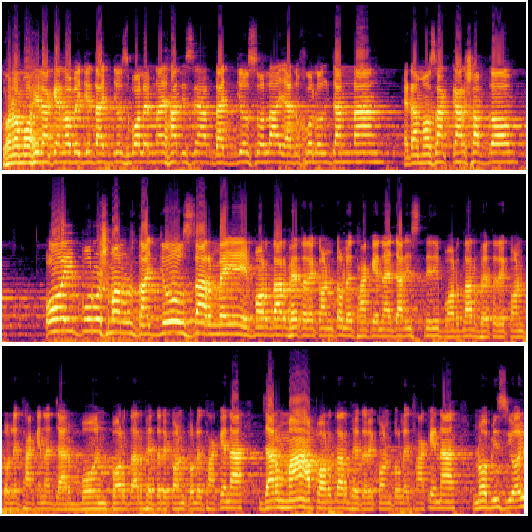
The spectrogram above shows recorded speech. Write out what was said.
কোন মহিলাকে নবে যে দাজ্জস বলেন নাই, হাদিসে আর দাজ্জস লা ইয়াদখুলুল জান্নাহ। এটা মজাক্কার শব্দ। ওই পুরুষ মানুষ দাজ্জুস যার মেয়ে পর্দার ভেতরে কন্ট্রোলে থাকে না, যার স্ত্রী পর্দার ভেতরে কন্ট্রোলে থাকে না, যার বোন পর্দার ভেতরে কন্ট্রোলে থাকে না, যার মা পর্দার ভেতরে কন্ট্রোলে থাকে না। নবীজি ওই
